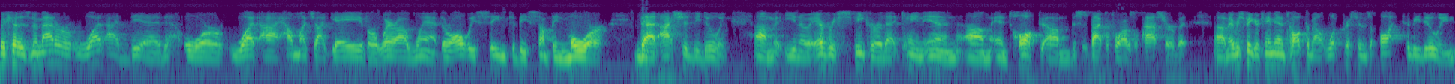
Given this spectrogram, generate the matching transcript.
because no matter what I did or what I, how much I gave or where I went, there always seemed to be something more that I should be doing. Um, you know, every speaker that came in um, and talked, um, this is back before I was a pastor, but um, every speaker came in and talked about what Christians ought to be doing.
